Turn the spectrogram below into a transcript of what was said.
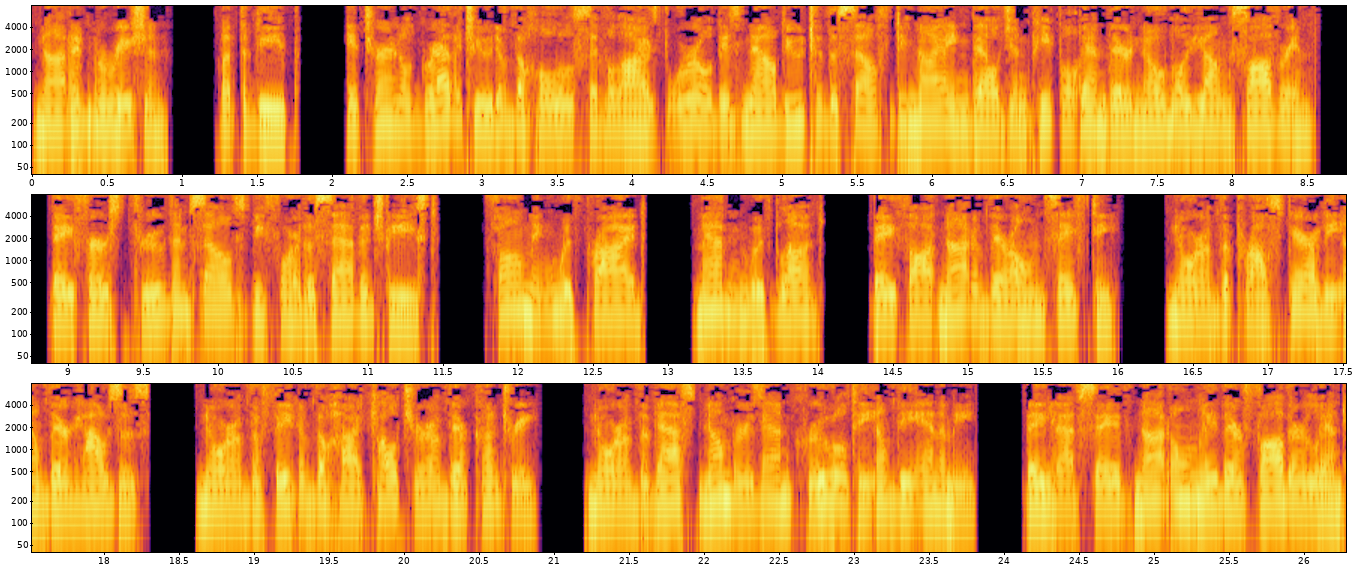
not admiration, but the deep, eternal gratitude of the whole civilized world is now due to the self-denying Belgian people and their noble young sovereign. They first threw themselves before the savage beast, foaming with pride, maddened with blood. They thought not of their own safety, nor of the prosperity of their houses, nor of the fate of the high culture of their country, nor of the vast numbers and cruelty of the enemy. They have saved not only their fatherland,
